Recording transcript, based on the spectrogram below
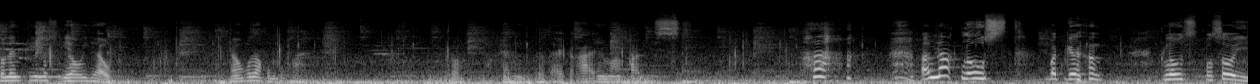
Tolentinos Iyaw-Iyaw. Ewan ko lang kung buka. Ito, ayan, dito tayo kakain mga kalis. Ha! Ala, closed! Ba't ganun? Closed po, soy.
